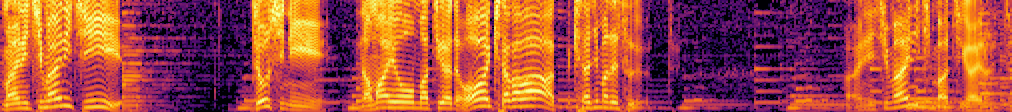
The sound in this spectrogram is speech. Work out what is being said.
毎日毎日上司に名前を間違えて「おい北川北島です」毎日毎日間違えられて。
